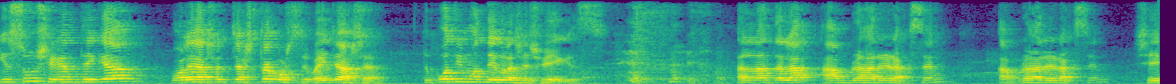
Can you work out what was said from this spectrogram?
কিছু সেখান থেকে পলে আসার চেষ্টা করছে, বাইচে আসার তো প্রতিমধ্যে এগুলো শেষ হয়ে গেছে। আল্লাহ তালা আব্রাহারে রাখছেন আব্রাহারে রাখছেন, সে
